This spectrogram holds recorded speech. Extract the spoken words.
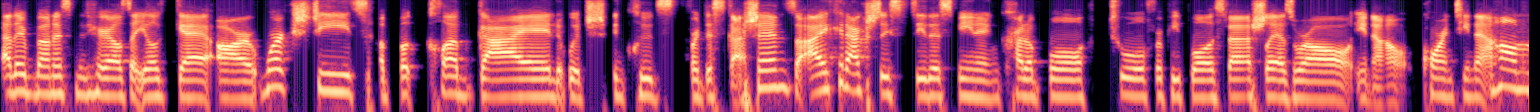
Other bonus materials that you'll get are worksheets, a book club guide, which includes for discussion. So I could actually see this being an incredible tool for people, especially as we're all, you know, quarantined at home.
